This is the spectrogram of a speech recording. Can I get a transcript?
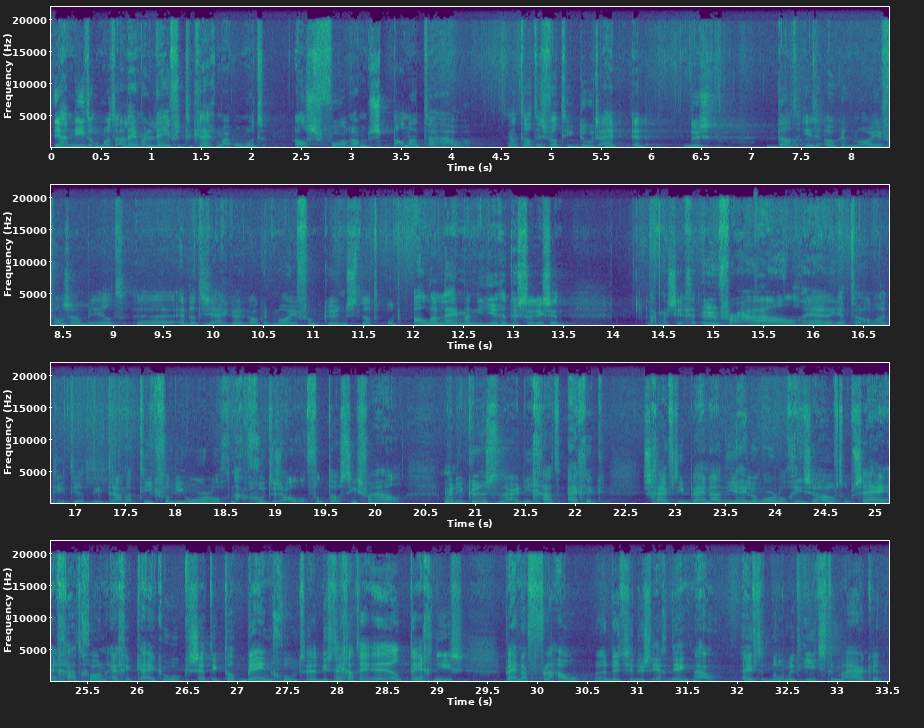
ja, niet om het alleen maar leven te krijgen... maar om het als vorm spannend te houden. Want dat is wat hij doet. Hij, en dus dat is ook het mooie van zo'n beeld. Eh, en dat is eigenlijk ook het mooie van kunst. Dat op allerlei manieren... dus er is een laat maar zeggen, een verhaal. Hè. Je hebt allemaal die, die, die dramatiek van die oorlog. Nou goed, dat is al een fantastisch verhaal. Maar die kunstenaar die gaat eigenlijk schuift hij bijna die hele oorlog in zijn hoofd opzij. En gaat gewoon eigenlijk kijken hoe zet ik dat been goed. Hè? Dus die gaat heel technisch, bijna flauw. Hè? Dat je dus echt denkt, nou, heeft het nog met iets te maken?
